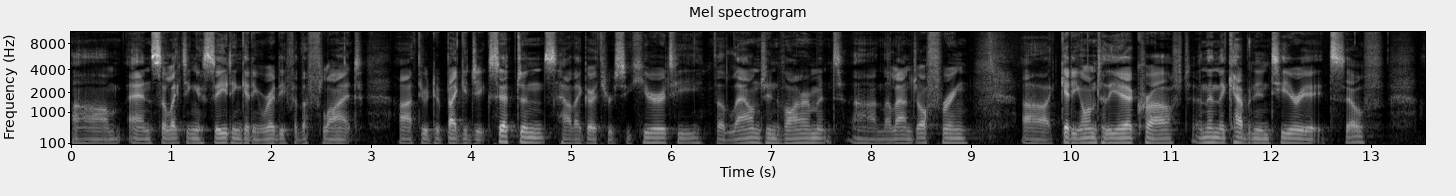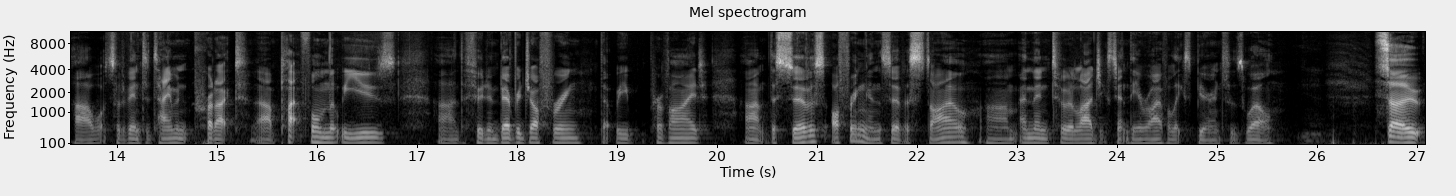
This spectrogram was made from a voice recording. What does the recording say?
um, and selecting a seat and getting ready for the flight uh, through to baggage acceptance, how they go through security, the lounge environment, uh, and the lounge offering, uh, getting onto the aircraft, and then the cabin interior itself. Uh, what sort of entertainment product uh, platform that we use, uh, the food and beverage offering that we provide, um, the service offering and service style, um, and then to a large extent the arrival experience as well. So,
